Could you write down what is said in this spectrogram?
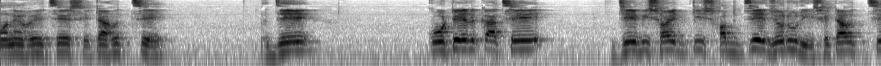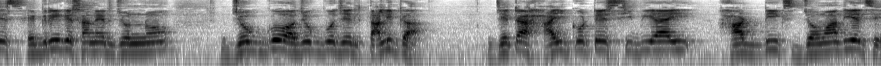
মনে হয়েছে সেটা হচ্ছে যে কোর্টের কাছে যে বিষয়টি সবচেয়ে জরুরি সেটা হচ্ছে সেগ্রিগেশনের জন্য যোগ্য অযোগ্য যে তালিকা, যেটা হাইকোর্টে সিবিআই হার্ড ডিস্ক জমা দিয়েছে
